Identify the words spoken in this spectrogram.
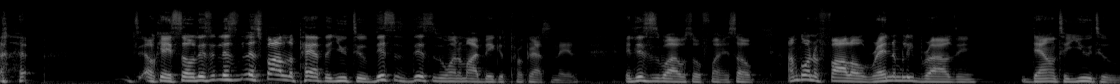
okay, so let's let's let's follow the path of YouTube. This is this is one of my biggest procrastinators, and this is why it was so funny. So I'm going to follow randomly browsing down to YouTube.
